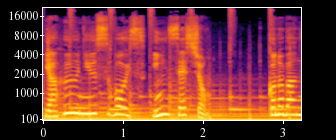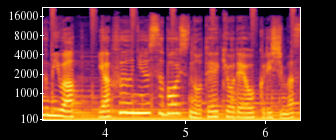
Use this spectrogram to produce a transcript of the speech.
ヤフーニュースボイスインセッションこの番組はヤフーニュースボイスの提供でお送りします。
